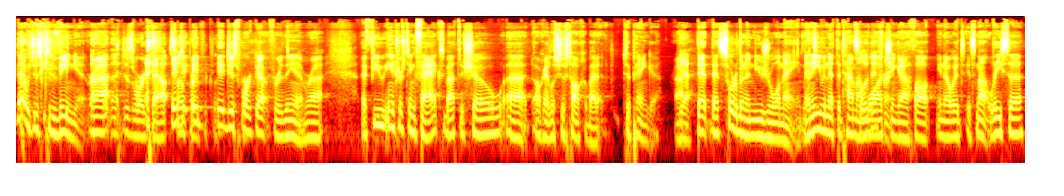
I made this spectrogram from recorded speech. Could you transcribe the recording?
that was just convenient, right? That just worked out so it, perfectly. It, just worked out for them, right? A few interesting facts about the show. Uh, okay, let's just talk about it. Topanga. Right? Yeah. That that's sort of an unusual name, and even at the time it's I'm watching, it, I thought, you know, it's it's not Lisa,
